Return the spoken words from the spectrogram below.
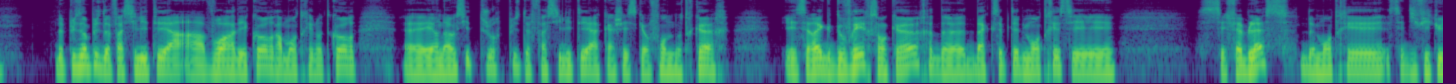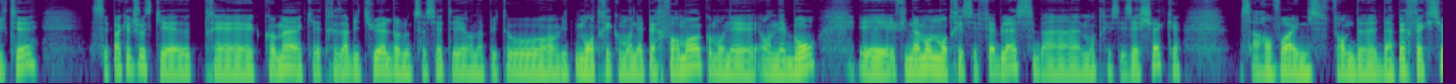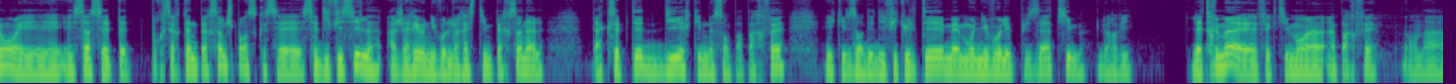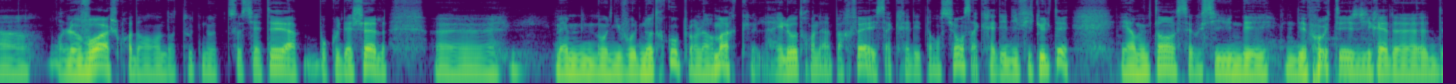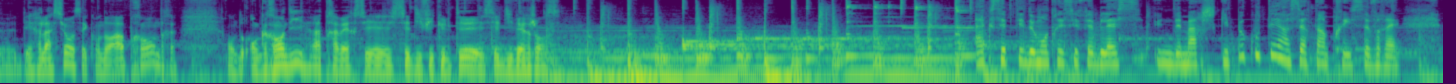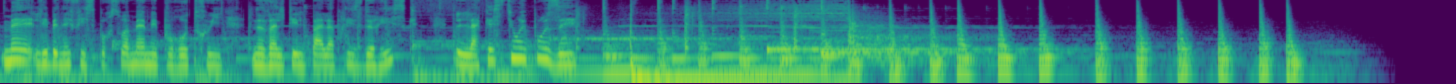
de plus en plus de facilité à, à voir des cordes, à montrer notre corde, euh, et on a aussi toujours plus de facilité à cacher ce qu'il y a au fond de notre cœur. Et c'est vrai que d'ouvrir son cœur, d'accepter de, de montrer ses ses faiblesses, de montrer ses difficultés, c'est pas quelque chose qui est très commun, qui est très habituel dans notre société. On a plutôt envie de montrer comment on est performant, comment on est, on est bon, et finalement de montrer ses faiblesses, ben, montrer ses échecs, ça renvoie à une forme d'imperfection, et, et ça c'est peut-être pour certaines personnes, je pense que c'est difficile à gérer au niveau de leur estime personnelle, d'accepter de dire qu'ils ne sont pas parfaits et qu'ils ont des difficultés, même au niveau les plus intimes de leur vie. L'être humain est effectivement imparfait. On, a, on le voit, je crois, dans, dans toute notre société, à beaucoup d'échelles. Euh, même au niveau de notre couple, on le remarque, l'un et l'autre, on est imparfait et ça crée des tensions, ça crée des difficultés. Et en même temps, c'est aussi une des, une des beautés, je dirais, de, de, des relations, c'est qu'on doit apprendre, on, on grandit à travers ces, ces difficultés et ces divergences. Accepter de montrer ses faiblesses, une démarche qui peut coûter un certain prix, c'est vrai. Mais les bénéfices pour soi-même et pour autrui ne valent-ils pas la prise de risque? La question est posée.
